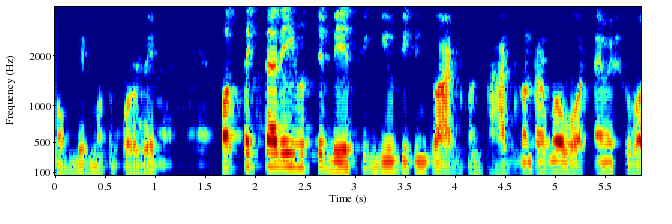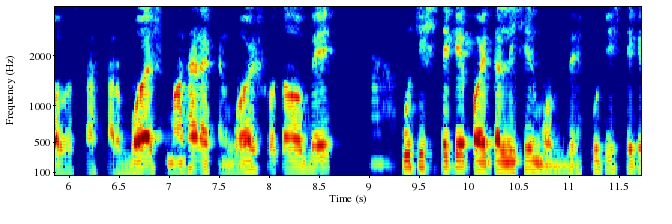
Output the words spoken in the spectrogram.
নব্বইয়ের মতো পড়বে। প্রত্যেকটারই হচ্ছে বেসিক ডিউটি কিন্তু আট ঘণ্টা। আট ঘণ্টার পর ওভারটাইমের সুব্যবস্থা আছে। আর বয়স মাথায় রাখেন, বয়স হতে হবে পঁচিশ থেকে পঁয়তাল্লিশের মধ্যে। পঁচিশ থেকে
